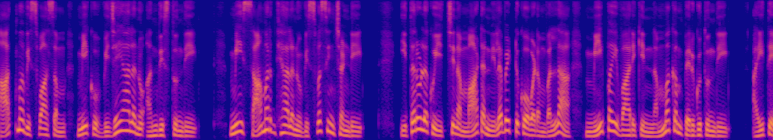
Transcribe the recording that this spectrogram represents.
ఆత్మవిశ్వాసం మీకు విజయాలను అందిస్తుంది. మీ సామర్థ్యాలను విశ్వసించండి. ఇతరులకు ఇచ్చిన మాట నిలబెట్టుకోవడం వల్ల మీపై వారికి నమ్మకం పెరుగుతుంది. అయితే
